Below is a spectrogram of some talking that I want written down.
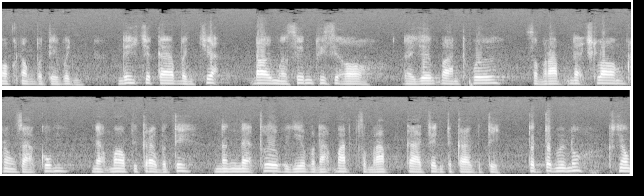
មកក្នុងប្រទេសវិញ នេះជាការបញ្ជាក់ដោយម៉ាស៊ីន PCR ដែលយើងបានធ្វើ សម្រាប់អ្នកឆ្លងក្នុងសហគមន៍អ្នកមកពីក្រៅប្រទេស និងអ្នកធ្វើវិញ្ញាបនបត្រសម្រាប់ការចេញទៅក្រៅប្រទេសទន្ទឹមនឹងនោះខ្ញុំ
